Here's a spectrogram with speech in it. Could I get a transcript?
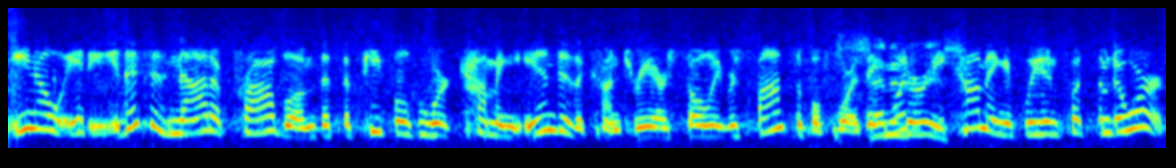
You know, it, this is not a problem that the people who are coming into the country are solely responsible for. They wouldn't be coming if we didn't put them to work.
